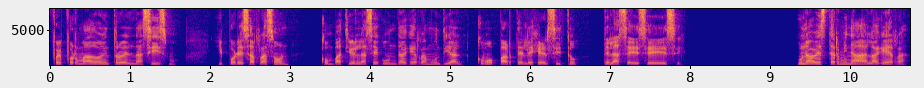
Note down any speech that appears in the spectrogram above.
fue formado dentro del nazismo y por esa razón combatió en la Segunda Guerra Mundial como parte del ejército de la CSS. Una vez terminada la guerra,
